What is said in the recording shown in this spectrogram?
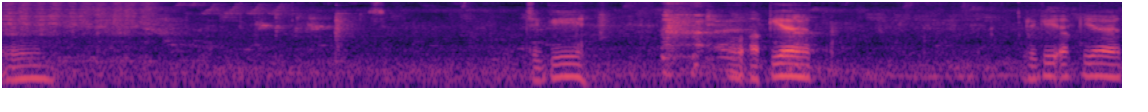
Hmm. Sige. O akyat. Sige, akyat.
